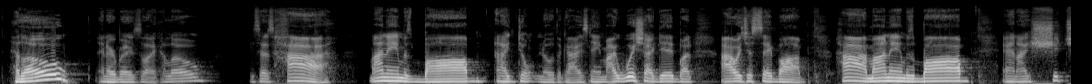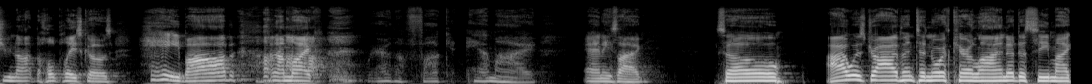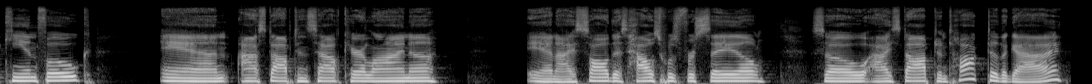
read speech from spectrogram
hello? And everybody's like, hello? He says, hi, my name is Bob. And I don't know the guy's name. I wish I did, but I always just say Bob. Hi, my name is Bob. And I shit you not, the whole place goes, hey, Bob. And I'm like, where the fuck am I? And he's like, so I was driving to North Carolina to see my kinfolk. And I stopped in South Carolina and I saw this house was for sale. So I stopped and talked to the guy,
